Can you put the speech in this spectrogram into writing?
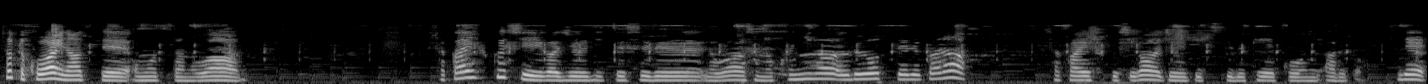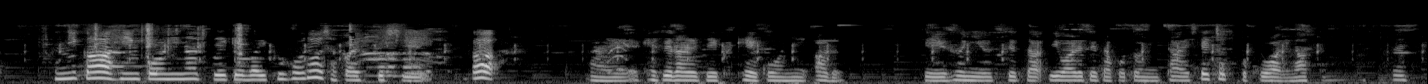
ちょっと怖いなって思ったのは、社会福祉が充実するのは、その国が潤ってるから、社会福祉が充実する傾向にあると。で、国が貧困になっていけばいくほど、社会福祉が、えー削られていく傾向にあるっていうふうに言ってた、言われてたことに対して、ちょっと怖いなって思いますね。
